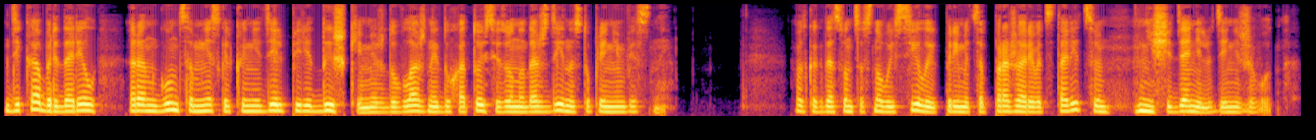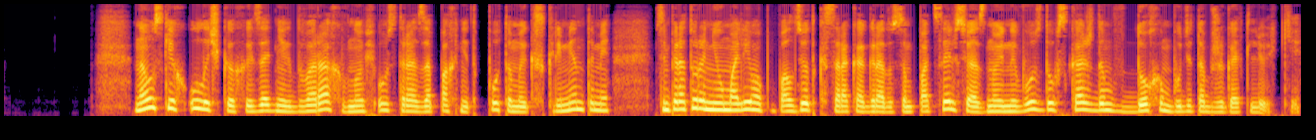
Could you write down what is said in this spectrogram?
Декабрь дарил рангунцам несколько недель передышки между влажной духотой сезона дождей и наступлением весны. Вот когда солнце с новой силой примется прожаривать столицу, не щадя ни людей, ни животных. На узких улочках и задних дворах вновь остро запахнет потом и экскрементами, температура неумолимо поползет к 40 градусам по Цельсию, а знойный воздух с каждым вдохом будет обжигать легкие.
